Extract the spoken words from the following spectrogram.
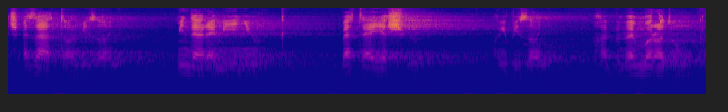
és ezáltal bizony minden reményünk beteljesül, hogy bizony, ha ebben megmaradunk,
